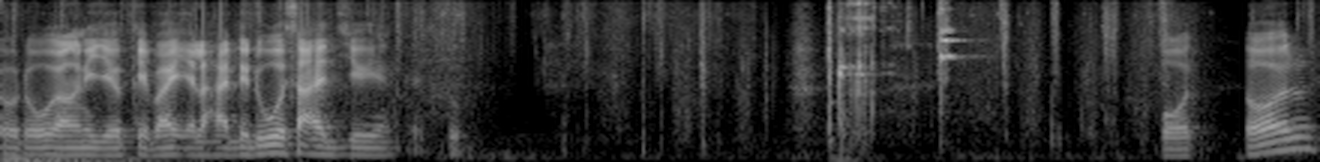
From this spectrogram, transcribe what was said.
Oh, dua orang ni je. Okey, baiklah. Ada dua sahaja yang kat situ. Botol.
